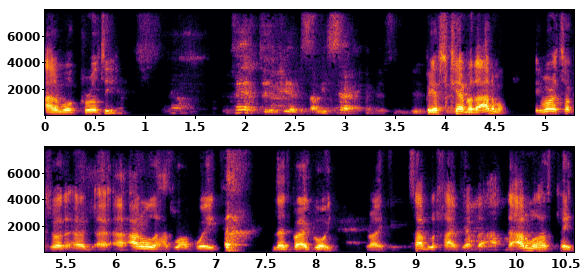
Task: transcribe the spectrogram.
Animal cruelty? But you have to care about the animal. The Gemara talks about an animal that has a lot of weight, led by a goy, right? Sabla Chai, you have the, the animal has pain.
